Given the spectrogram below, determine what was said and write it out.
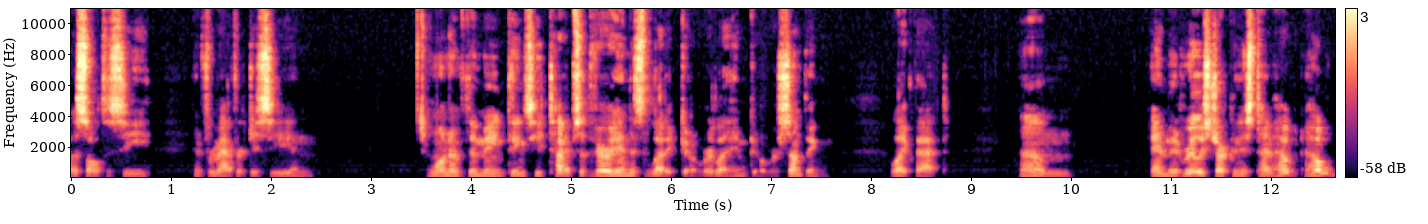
us all to see and for Maverick to see. And one of the main things he types at the very end is let it go or let him go or something like that. Um, and it really struck me this time how, how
